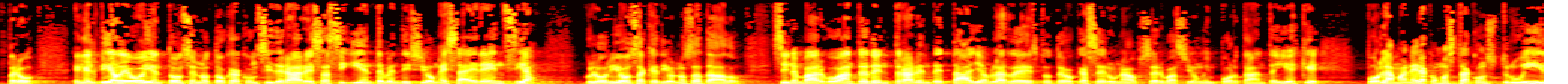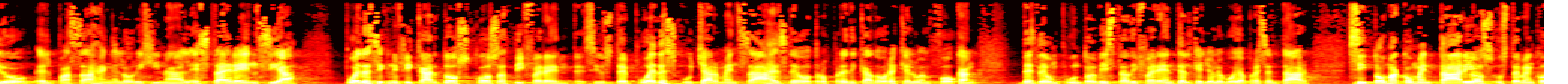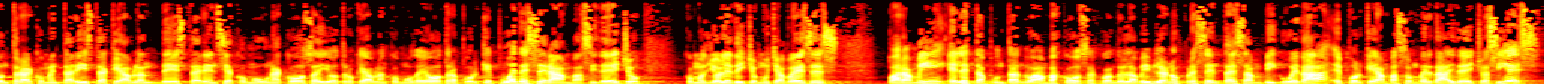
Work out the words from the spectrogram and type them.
Pero en el día de hoy entonces nos toca considerar esa siguiente bendición, esa herencia gloriosa que Dios nos ha dado. Sin embargo, antes de entrar en detalle, hablar de esto, tengo que hacer una observación importante y es que por la manera como está construido el pasaje en el original, esta herencia puede significar dos cosas diferentes. Si usted puede escuchar mensajes de otros predicadores que lo enfocan desde un punto de vista diferente al que yo le voy a presentar. Si toma comentarios, usted va a encontrar comentaristas que hablan de esta herencia como una cosa y otros que hablan como de otra, porque puede ser ambas. Y de hecho, como yo le he dicho muchas veces, para mí él está apuntando a ambas cosas. Cuando la Biblia nos presenta esa ambigüedad es porque ambas son verdad y de hecho así es.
